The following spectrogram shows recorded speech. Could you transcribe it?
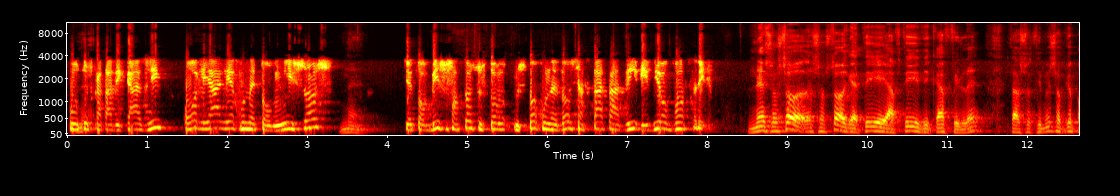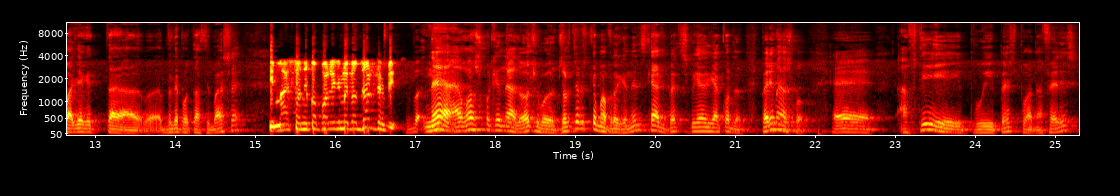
που Ναι. τους του καταδικάζει, όλοι οι άλλοι έχουν το μίσος Ναι. και το μίσος αυτός τους το, τους το έχουν δώσει αυτά τα δύ- οι δύο βόθροι. Ναι, σωστό, σωστό, γιατί αυτοί ειδικά, φίλε, θα σου θυμίσω πιο παλιά, γιατί τα βλέπω τα θυμάσαι. Θυμάσαι τον Νικοπολίδη με τον Τζόρτζεβιτς; Β- Ναι, εγώ θα σου πω και ένα άλλο. Όχι μόνο ο Τζόρτζεβιτς και ο Μαυρογεννήτης και άλλοι παίκτε πήγαν για κόρνερ. Περίμενα να σου πω. Ε, αυτοί που είπες, που αναφέρεις,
